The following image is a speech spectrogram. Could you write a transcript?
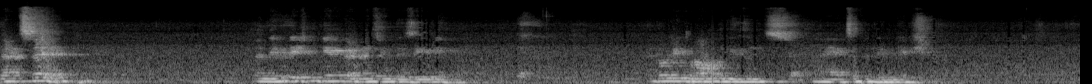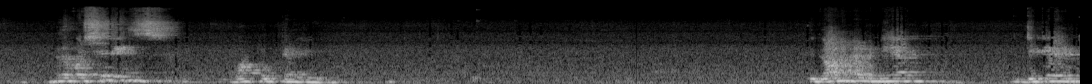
That said, when the invitation came to address you this evening, I told you for all the reasons I accepted the invitation. The question is, what to tell you? The government of India declared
